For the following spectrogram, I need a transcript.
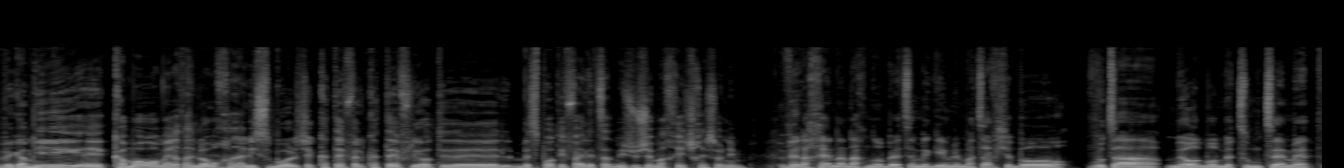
וגם היא אה, כמוהו אומרת אני לא מוכנה לסבול שכתף אל כתף להיות אה, בספוטיפיי לצד מישהו שמכחיש חיסונים. ולכן אנחנו בעצם מגיעים למצב שבו קבוצה מאוד מאוד מצומצמת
